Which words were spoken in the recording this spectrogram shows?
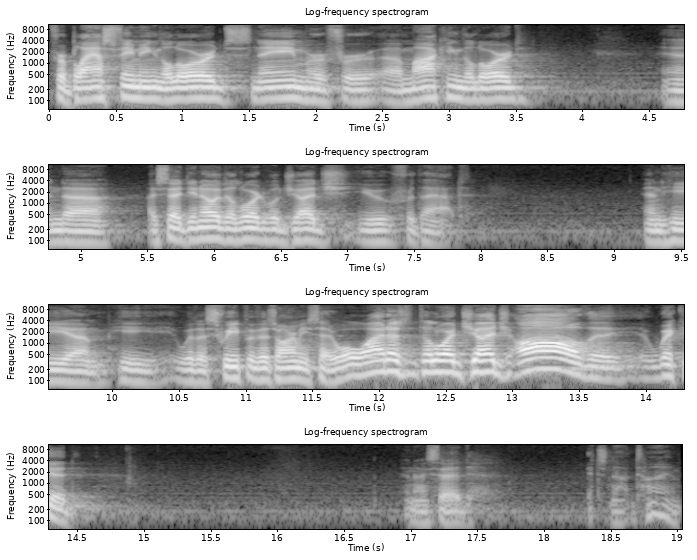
for blaspheming the Lord's name or for uh, mocking the Lord. And uh, I said, You know, the Lord will judge you for that. And he, um, he, with a sweep of his arm, he said, Well, why doesn't the Lord judge all the wicked? And I said, It's not time.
